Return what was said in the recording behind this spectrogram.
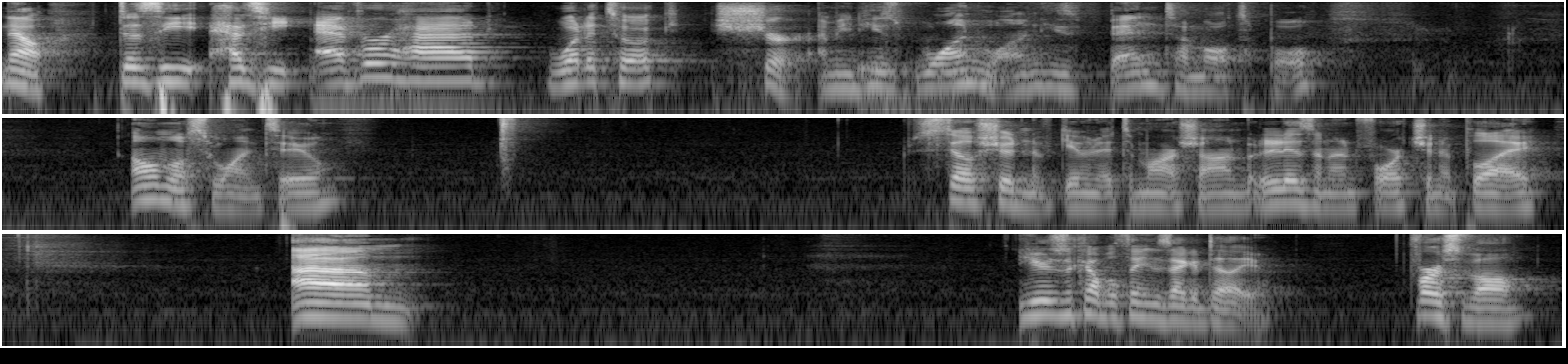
Now, Does he has he ever had what it took? Sure. I mean, he's won one. He's been to multiple. Almost won two. Still shouldn't have given it to Marshawn, but it is an unfortunate play. Um, here's a couple things I can tell you. First of all,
